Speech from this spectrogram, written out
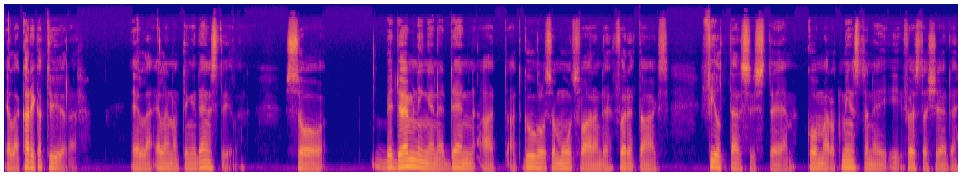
eller karikatyrer eller, eller någonting i den stilen. Så bedömningen är den att, att Google som motsvarande företags filtersystem kommer åtminstone i första skedet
